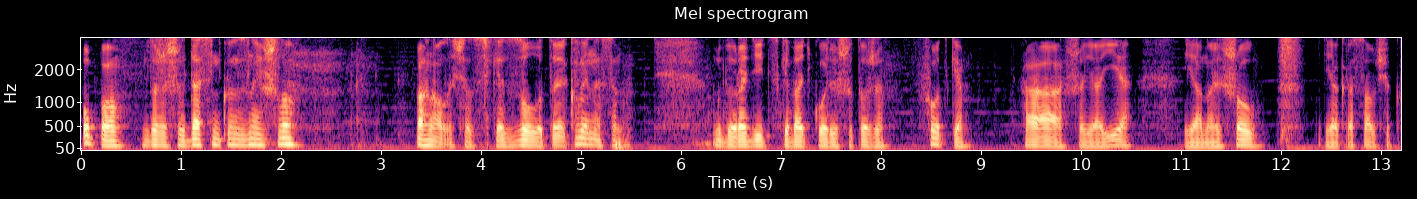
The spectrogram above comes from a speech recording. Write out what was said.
Опа, дуже швидесенько знайшло. Погнали, зараз якесь золото як винесемо. Буду радіть скидати корішу теж фотки. Ха, що я є. Я знайшов. Я красавчик.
